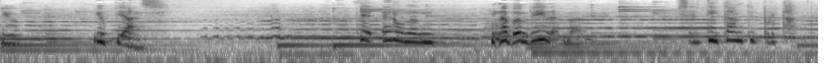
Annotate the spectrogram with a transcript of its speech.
Io, io piansi. E- Ero una, una bambina, ma mi sentii tanto importante.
